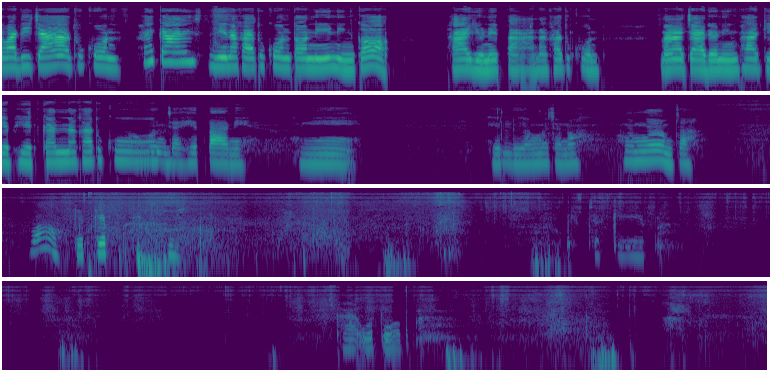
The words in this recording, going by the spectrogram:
สวัสดีจ้าทุกคนให้ไกด์นี่นะคะ ทุกคนตอนนี้หนิงก็พาอยู่ในป่านะคะ ทุกคน มาจ้าเดี๋ยวหนิงพาเก็บเห็ดกันนะคะ ทุกคนจะเห็ดป่านี่ นี่เห็ดเหลืองนะจ๊ะเนาะงามๆจ้ะว้าวเก็บเก็บเก็บจะเก็บขาอวบอวบๆ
